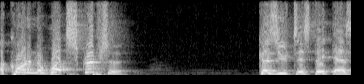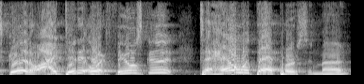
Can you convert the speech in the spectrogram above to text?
According to what scripture? Because you just think that's good, or I did it, or it feels good. To hell with that person, man.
